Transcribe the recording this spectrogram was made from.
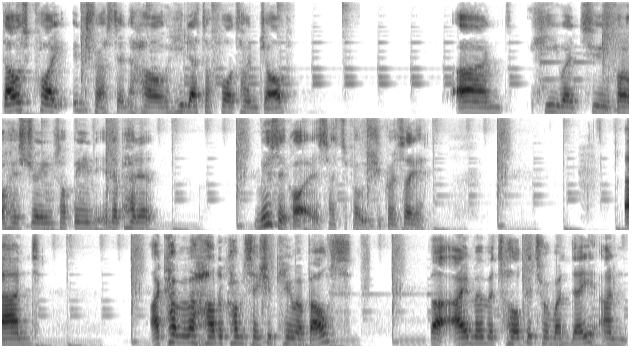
that was quite interesting how he left a full time job and he went to follow his dreams of being independent music artist, I suppose you could say. And I can't remember how the conversation came about, but I remember talking to him one day and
